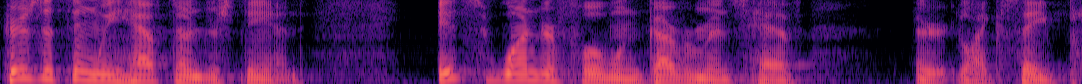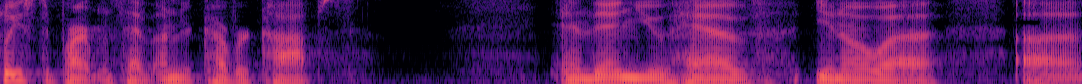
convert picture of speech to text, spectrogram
Here's the thing we have to understand it's wonderful when governments have, or like, say, police departments have undercover cops, and then you have, you know, uh, uh,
